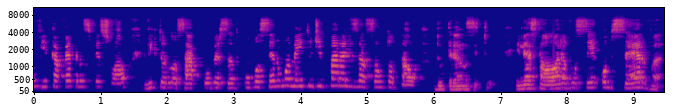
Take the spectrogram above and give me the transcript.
ouvir Café Transpessoal, Victor Lossaco conversando com você no momento de paralisação total do trânsito. E nesta hora você observa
